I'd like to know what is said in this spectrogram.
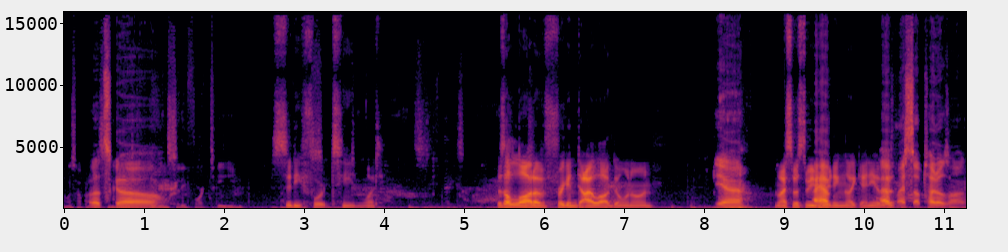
I was hoping Let's go. City 14. City 14. What? There's a lot of friggin' dialogue going on. Yeah. Am I supposed to be have- reading like any of I it? I have my subtitles on.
